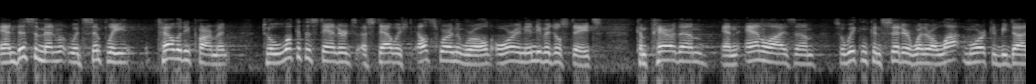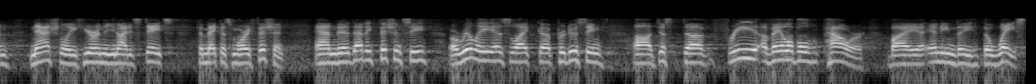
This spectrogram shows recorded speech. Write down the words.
And this amendment would simply tell the Department to look at the standards established elsewhere in the world or in individual states, compare them and analyze them so we can consider whether a lot more could be done nationally here in the United States to make us more efficient. And uh, that efficiency uh, really is like uh, producing uh, just uh, free available power by uh, ending the, the waste.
